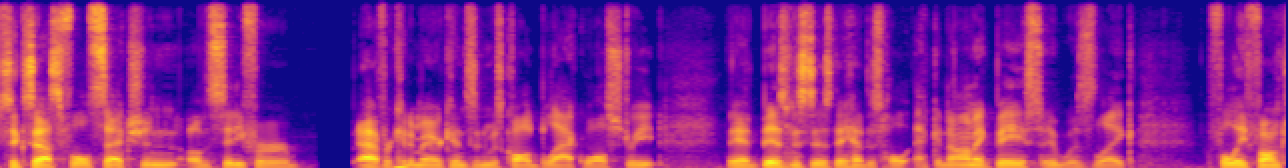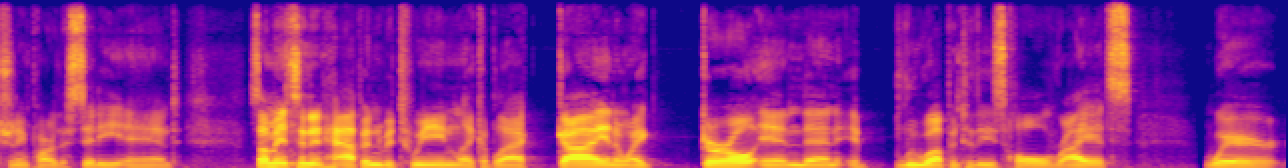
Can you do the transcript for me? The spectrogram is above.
successful section of the city for African Americans and was called Black Wall Street. They had businesses, they had this whole economic base. It was like fully functioning part of the city and some incident happened between like a black guy and a white girl and then it blew up into these whole riots where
